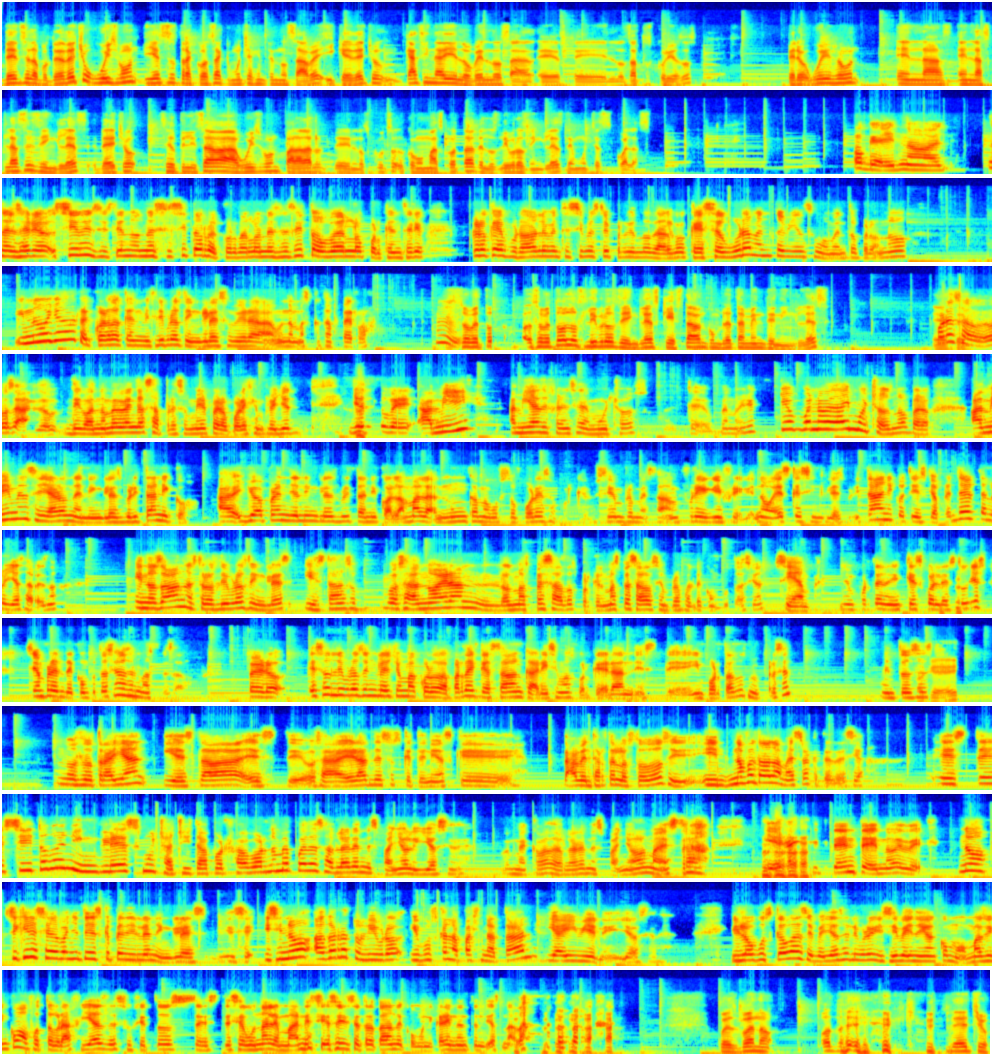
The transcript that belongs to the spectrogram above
dense la oportunidad. De hecho, Wishbone, y esa es otra cosa que mucha gente no sabe y que de hecho casi nadie lo ve en los, este, los datos curiosos. Pero Wishbone en las, en las clases de inglés, de hecho, se utilizaba a Wishbone para dar en los cursos como mascota de los libros de inglés de muchas escuelas. Ok, no, en serio, sigo insistiendo, necesito recordarlo, necesito verlo, porque en serio, creo que probablemente sí me estoy perdiendo de algo que seguramente vi en su momento, pero no. Y no, yo no recuerdo que en mis libros de inglés hubiera una mascota perro. Hmm. Sobre, todo, sobre todo los libros de inglés que estaban completamente en inglés por eso, este o sea, digo, no me vengas a presumir, pero por ejemplo, yo, yo tuve, a mí, a mí a diferencia de muchos, bueno, yo, bueno, hay muchos, ¿no? Pero a mí me enseñaron el inglés británico. Ah, yo aprendí el inglés británico a la mala, nunca me gustó por eso, porque siempre me estaban friegue y friegue. No, es que es inglés británico, tienes que aprendértelo, ya sabes, ¿no? y nos daban nuestros libros de inglés y estaban, o sea, no eran los más pesados, porque el más pesado siempre fue el de computación, siempre, no importa en qué escuela estudies, siempre el de computación es el más pesado. Pero esos libros de inglés yo me acuerdo, aparte de que estaban carísimos porque eran este, importados, me parecen. Entonces, nos lo traían y estaba, este, o sea, eran de esos que tenías que aventártelos todos y, y no faltaba la maestra que te decía, este, sí, todo en inglés, muchachita, por favor, no me puedes hablar en español. Y yo así de, me acaba de hablar en español, maestra. Y era insistente, ¿no? Y de, no, si quieres ir al baño tienes que pedirle en inglés. Y dice, y si no, agarra tu libro y busca en la página tal y ahí viene. Y yo y lo buscabas y veías el libro y sí venían como, más bien como fotografías de sujetos, este, según alemanes y eso, y se trataban de comunicar y no entendías nada. pues bueno, de hecho.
